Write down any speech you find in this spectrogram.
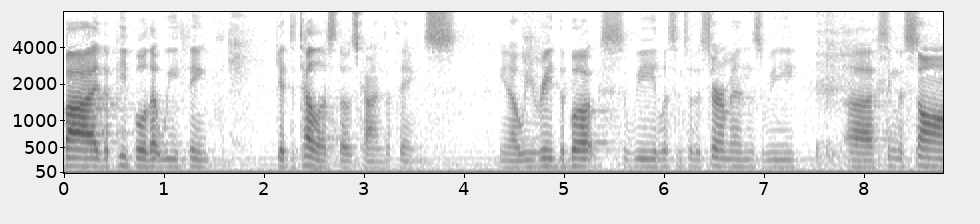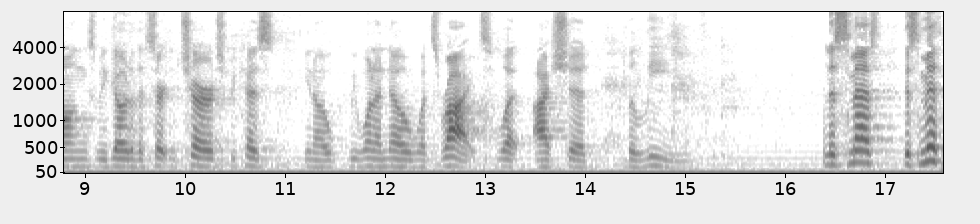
by the people that we think get to tell us those kinds of things. You know, we read the books, we listen to the sermons, we uh, sing the songs, we go to the certain church because, you know, we want to know what's right, what I should believe. And this myth, this myth,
